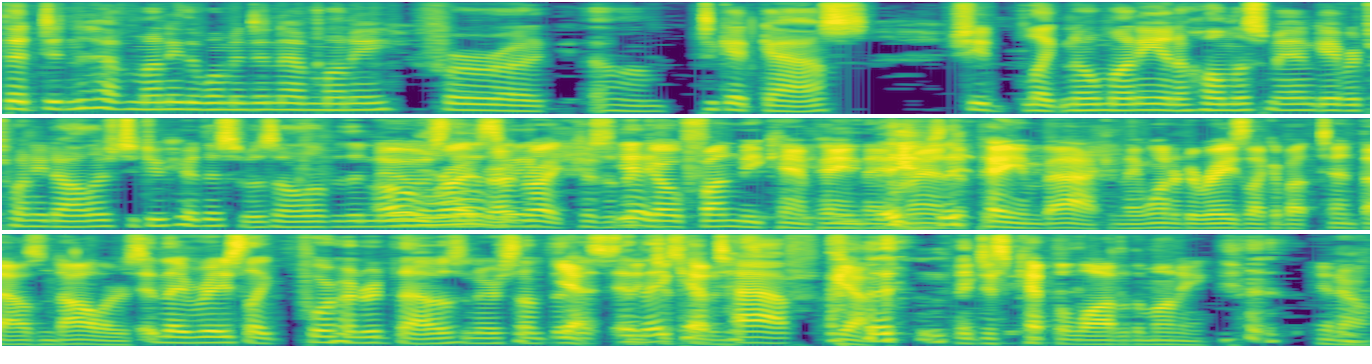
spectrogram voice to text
that didn't have money. The woman didn't have money for uh, um, to get gas. She'd like no money, and a homeless man gave her twenty dollars. Did you hear this? It was all over the news. Oh, news. right, right, week. right. Because of the Yeah. GoFundMe campaign they ran to pay him back, and they wanted to raise like about ten thousand dollars. And they raised like four hundred thousand or something. Yes, and they they, just kept it- half. Yeah, they just kept a lot of the money, you know,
